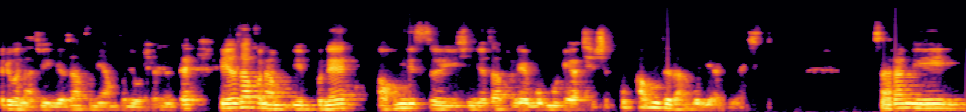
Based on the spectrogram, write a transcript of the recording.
그리고 나중에 여자분이 한 분이 오셨는데, 그 여자분 한 분의, 어, 홈리스이신 여자분의 몸무게가 79파운드라고 이야기를 하시죠. 사람이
